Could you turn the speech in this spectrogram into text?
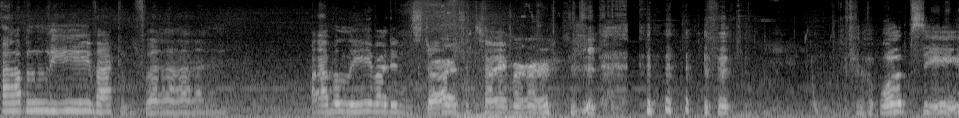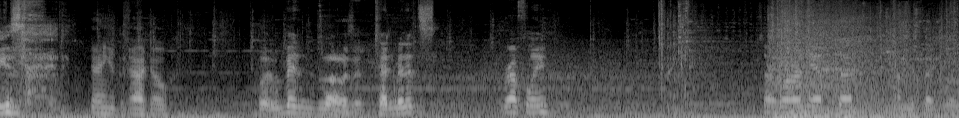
I believe I can fly. I believe I didn't start the timer. Whoopsies. Dang it, Taco. What, We've been, what was it, 10 minutes? Roughly? So far in the episode? I'm just that close.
